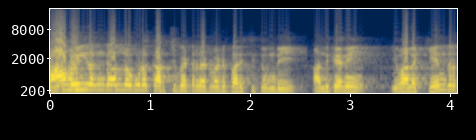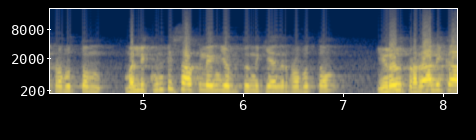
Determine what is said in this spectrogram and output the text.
యాభై రంగాల్లో కూడా ఖర్చు పెట్టినటువంటి పరిస్థితి ఉంది. అందుకని ఇవాళ కేంద్ర ప్రభుత్వం మళ్ళీ కుంటి సాకులు ఏం చెబుతుంది కేంద్ర ప్రభుత్వం? ఈరోజు ప్రణాళికా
